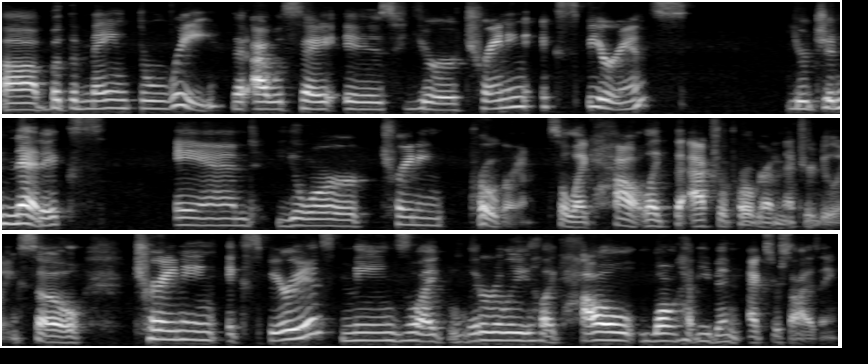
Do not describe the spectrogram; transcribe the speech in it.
Uh, but the main three that I would say is your training experience, your genetics, and your training program. So like how like the actual program that you're doing. So training experience means like literally like how long have you been exercising?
